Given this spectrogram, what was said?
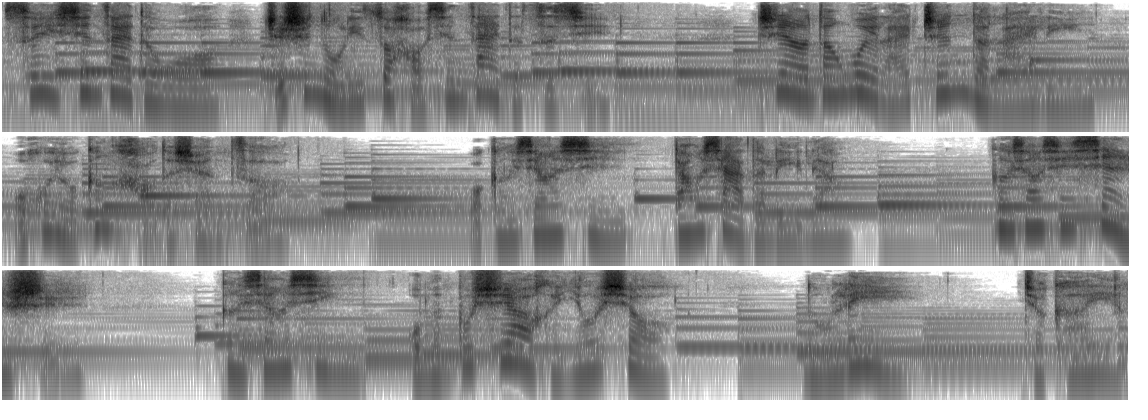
所以现在的我只是努力做好现在的自己，这样当未来真的来临，我会有更好的选择。我更相信当下的力量，更相信现实，更相信我们不需要很优秀，努力就可以了。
